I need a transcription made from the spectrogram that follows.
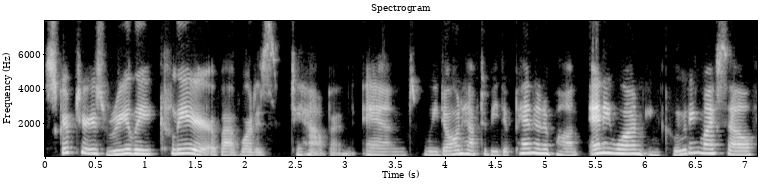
scripture is really clear about what is to happen. And we don't have to be dependent upon anyone, including myself.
